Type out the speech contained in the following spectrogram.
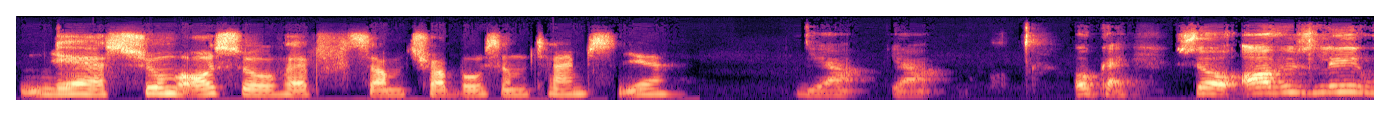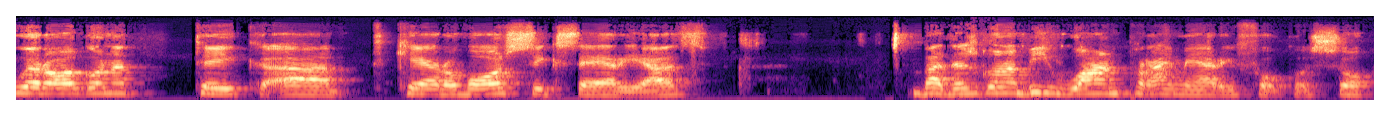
yeah zoom also have some trouble sometimes yeah yeah yeah okay so obviously we're all going to take uh, care of all six areas but there's going to be one primary focus so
